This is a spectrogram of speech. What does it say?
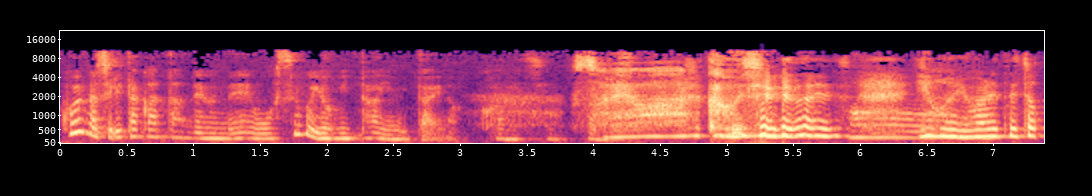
こういうの知りたかったんだよね。もうすぐ読みたいみたいな感じ。それはあるかもしれないです。今言われてちょっ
